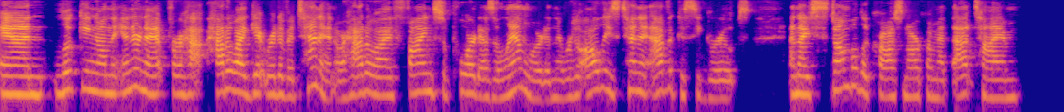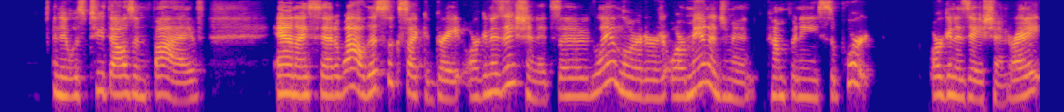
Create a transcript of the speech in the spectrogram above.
And looking on the internet for how, how do I get rid of a tenant or how do I find support as a landlord? And there were all these tenant advocacy groups. And I stumbled across NARPM at that time, and it was 2005 And I said, wow, this looks like a great organization. It's a landlord or, or management company support organization, right?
